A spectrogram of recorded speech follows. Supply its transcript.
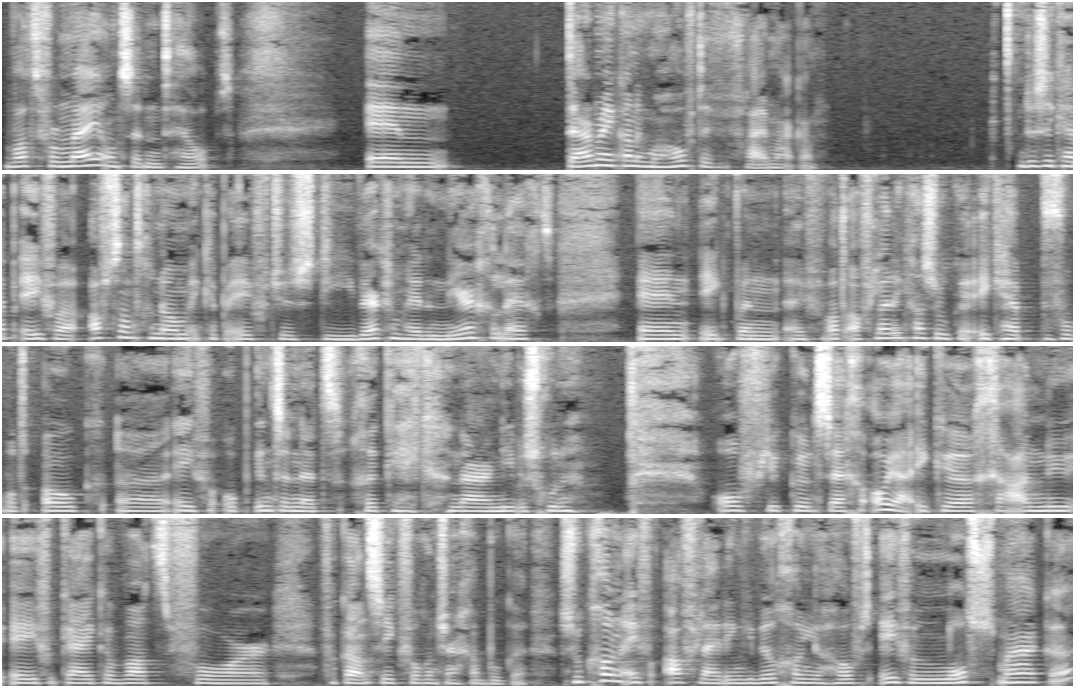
wat voor mij ontzettend helpt. En daarmee kan ik mijn hoofd even vrijmaken. Dus ik heb even afstand genomen. Ik heb eventjes die werkzaamheden neergelegd. En ik ben even wat afleiding gaan zoeken. Ik heb bijvoorbeeld ook uh, even op internet gekeken naar nieuwe schoenen. Of je kunt zeggen: Oh ja, ik uh, ga nu even kijken wat voor vakantie ik volgend jaar ga boeken. Zoek gewoon even afleiding. Je wil gewoon je hoofd even losmaken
